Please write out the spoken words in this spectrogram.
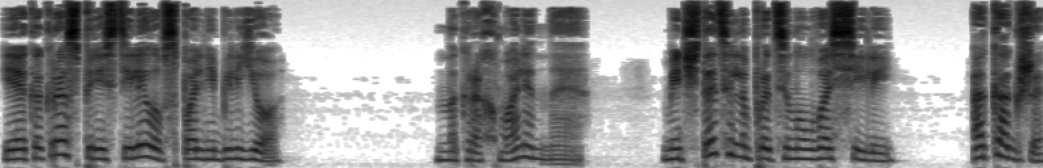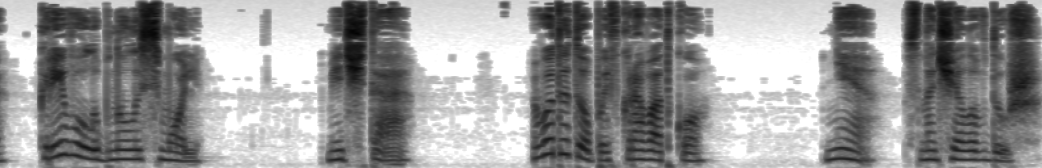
Я как раз перестелила в спальне белье. Накрахмаленная. Мечтательно протянул Василий. «А как же?» — криво улыбнулась Моль. «Мечта. Вот и топай в кроватку». «Не, сначала в душ.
